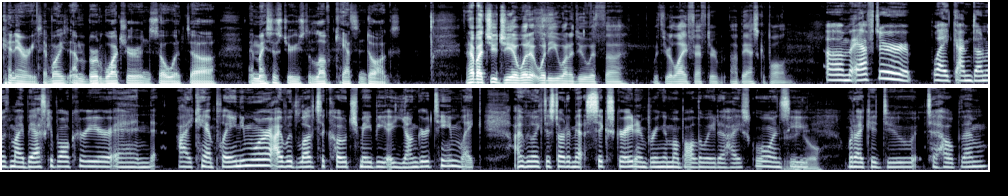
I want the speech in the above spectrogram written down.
canaries. I've always I'm a bird watcher, and so it. Uh, and my sister used to love cats and dogs. How about you, Gia? What what do you want to do with uh, with your life after uh, basketball? Um, after like I'm done with my basketball career and I can't play anymore, I would love to coach maybe a younger team. Like I would like to start them at sixth grade and bring them up all the way to high school and There see what I could do to help them.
